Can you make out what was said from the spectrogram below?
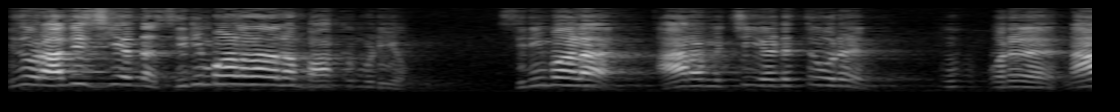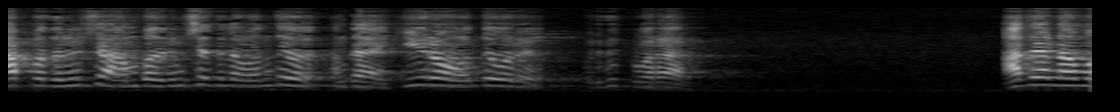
இது ஒரு அதிசயம். இந்த சினிமால தான் நம்ம பார்க்க முடியும். சினிமால ஆரம்பிச்சு எடுத்து ஒரு ஒரு நாற்பது நிமிஷம் ஐம்பது நிமிஷத்துல வந்து அந்த ஹீரோ வந்து ஒரு இதுக்கு வரார். அதை நம்ம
